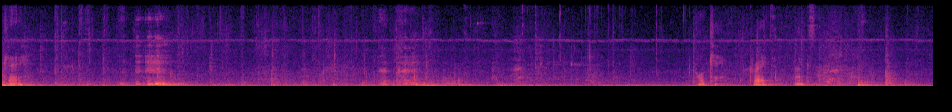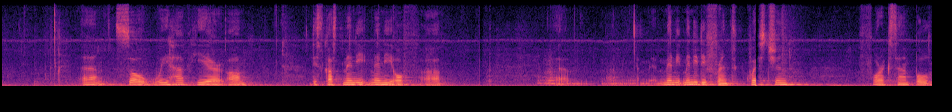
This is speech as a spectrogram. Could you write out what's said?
Okay. Okay, great, thanks. Um, so we have here um, discussed many, many of uh, um, many, many different questions. For example,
